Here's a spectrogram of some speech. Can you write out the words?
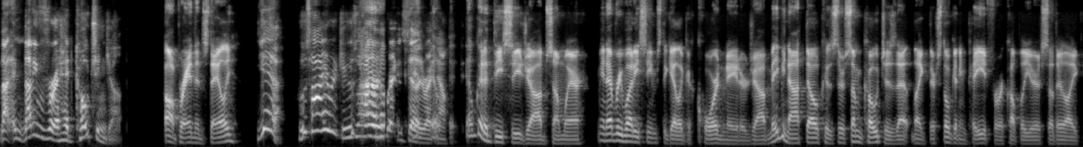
Not not even for a head coaching job. Oh, Brandon Staley. Yeah, who's hiring? Who's hiring Brandon Staley right he'll, now? He'll get a DC job somewhere. I mean, everybody seems to get like a coordinator job. Maybe not though, because there's some coaches that like they're still getting paid for a couple years, so they're like,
